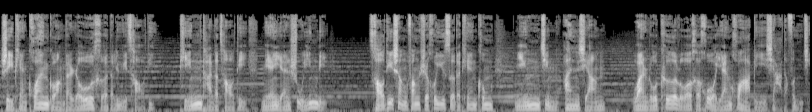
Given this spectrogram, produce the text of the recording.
是一片宽广的、柔和的绿草地，平坦的草地绵延数英里，草地上方是灰色的天空，宁静安详，宛如科罗和霍岩画笔下的风景。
